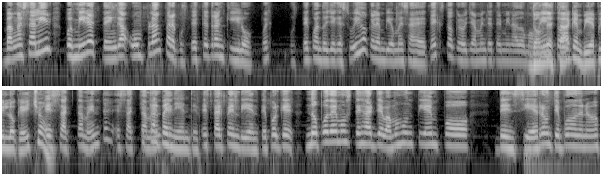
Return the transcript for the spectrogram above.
van a salir, pues mire, tenga un plan para que usted esté tranquilo. Pues usted cuando llegue su hijo, que le envíe un mensaje de texto, que lo llame en determinado momento. ¿Dónde está? Que envíe pin location. Exactamente, exactamente. Estar pendiente. Estar pendiente, porque no podemos dejar, llevamos un tiempo de encierro, un tiempo donde no hemos,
